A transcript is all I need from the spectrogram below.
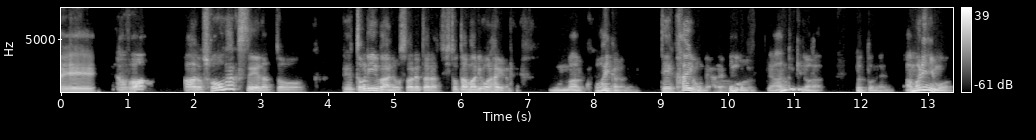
ええやば。あの、小学生だと、レトリーバーに襲われたらひとたまりもないよね。うんまあ、怖いからね。でかいもんね、あれ。でも、ねあの時は、ちょっとね、あまりにも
